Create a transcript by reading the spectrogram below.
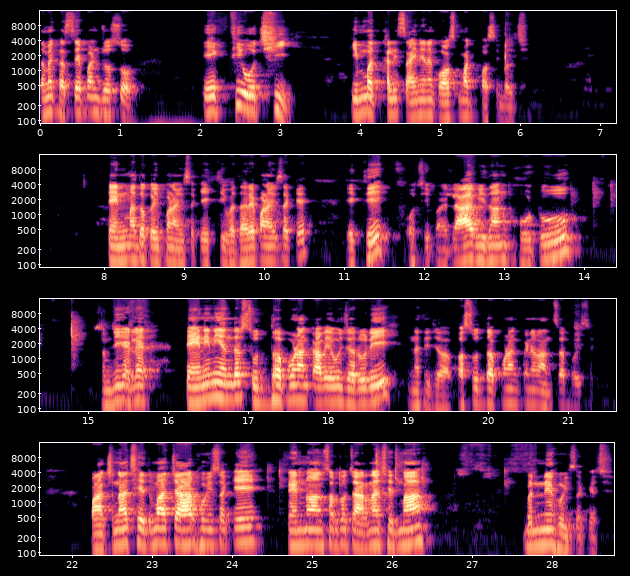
તમે કશે પણ જોશો, એકથી ઓછી કિંમત ખાલી સાઇન અને કોસ્ટમાં જ પોસિબલ છે. ટેનમાં તો કંઈ પણ આવી શકે. એકથી વધારે પણ આવી શકે. એકથી ઓછી પણ. એટલે આ વિધાન ખોટું સમજી ગયા? એટલે ટેનની અંદર શુદ્ધ અપૂર્ણાંક આવે એવું જરૂરી નથી જવાબ. અશુદ્ધ અપૂર્ણાંક પણ એનો આન્સર હોઈ શકે. પાંચના છેદમાં ચાર હોઈ શકે. ટેનનો આન્સર તો ચારના છેદમાં બંને હોઈ શકે છે.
